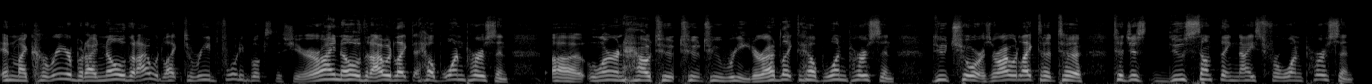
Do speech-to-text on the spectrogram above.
in my career, but I know that I would like to read 40 books this year. Or I know that I would like to help one person uh, learn how to, to, to read. Or I'd like to help one person do chores. Or I would like to, to, to just do something nice for one person.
